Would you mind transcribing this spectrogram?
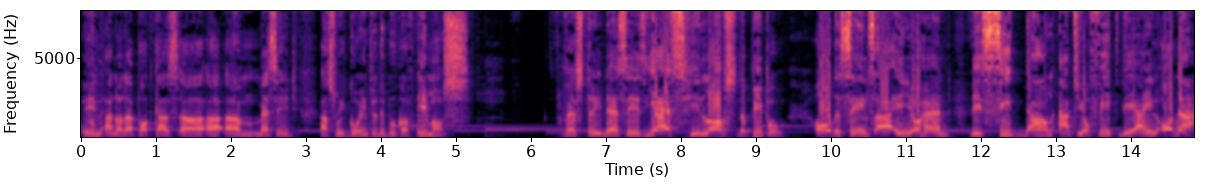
in another podcast uh, uh, um, message as we go into the book of Amos. Verse 3 there says, Yes, he loves the people. All the saints are in your hand. They sit down at your feet. They are in order.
